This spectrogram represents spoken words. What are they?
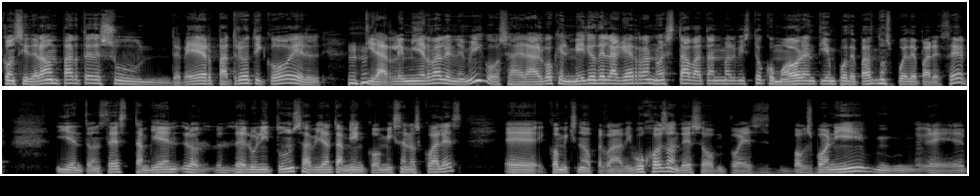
consideraban parte de su deber patriótico el tirarle mierda al enemigo, o sea, era algo que en medio de la guerra no estaba tan mal visto como ahora en tiempo de paz nos puede parecer. Y entonces también los de Looney Tunes habían también cómics en los cuales eh, cómics no, perdona, dibujos donde eso, pues Box Bunny mm, eh,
